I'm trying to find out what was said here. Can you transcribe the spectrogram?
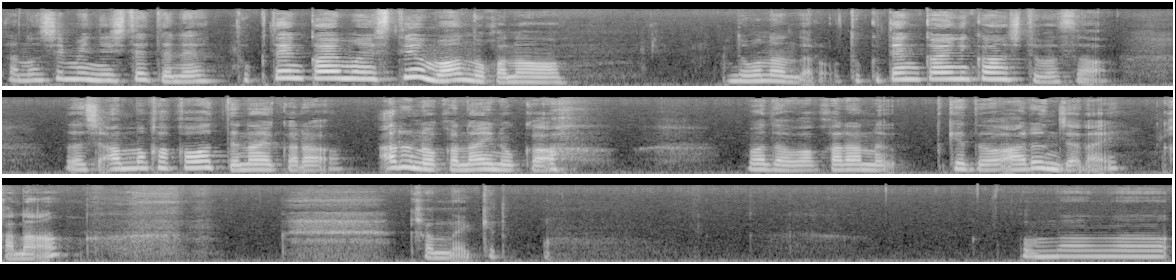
楽しみにしててね。特典会も STU もあんのかな？どうなんだろう？特典会に関してはさ私あんま関わってないからあるのかないのかまだわからぬけどあるんじゃないかな？わかんないけど。こんばんは。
